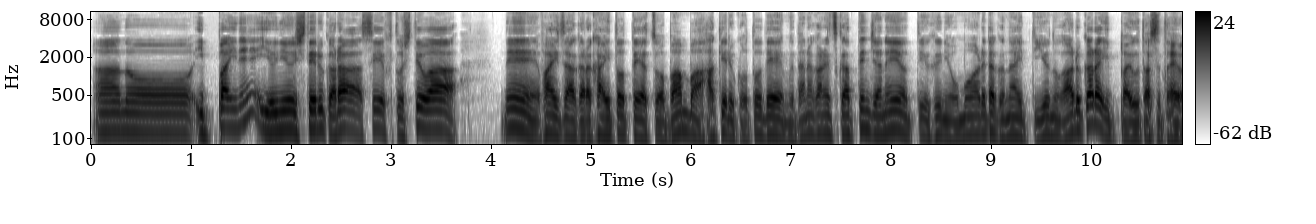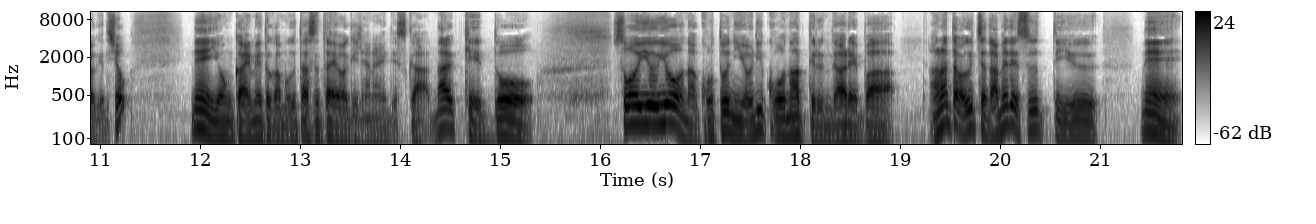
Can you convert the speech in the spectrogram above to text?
あの、いっぱいね、輸入してるから政府としては、ね、ファイザーから買い取ったやつをバンバン吐けることで無駄な金使ってんじゃねえよっていうふうに思われたくないっていうのがあるからいっぱい打たせたいわけでしょ？ね、4回目とかも打たせたいわけじゃないですか。だけど、そういうようなことによりこうなってるんであれば、あなたは打っちゃダメですっていう、ね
